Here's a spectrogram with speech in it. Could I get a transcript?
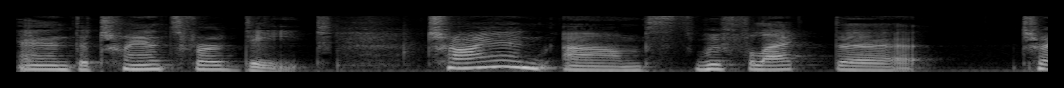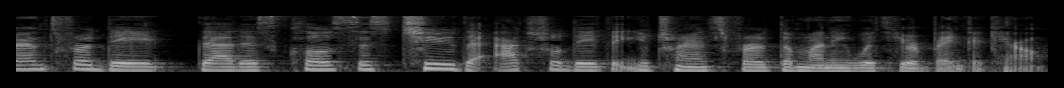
and the transfer date. Try and um, reflect the transfer date that is closest to the actual date that you transferred the money with your bank account.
